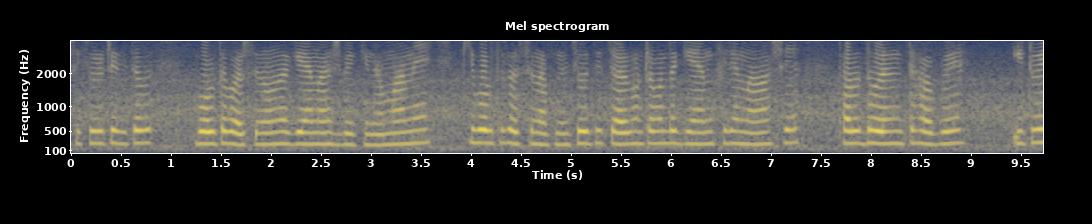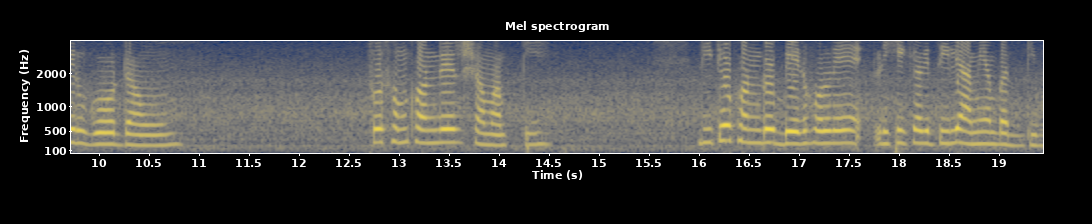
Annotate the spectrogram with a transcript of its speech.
সিকিউরিটি দিতে বলতে পারছি না ওনার জ্ঞান আসবে কিনা? মানে কি বলতে চাচ্ছেন আপনি? যদি চার ঘণ্টার মধ্যে জ্ঞান ফিরে না আসে তাহলে ধরে নিতে হবে ইট উইল গো ডাউন প্রথম খণ্ডের সমাপ্তি। দ্বিতীয় খণ্ড বের হলে লেখিকাকে দিলে আমি আবার দিব।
